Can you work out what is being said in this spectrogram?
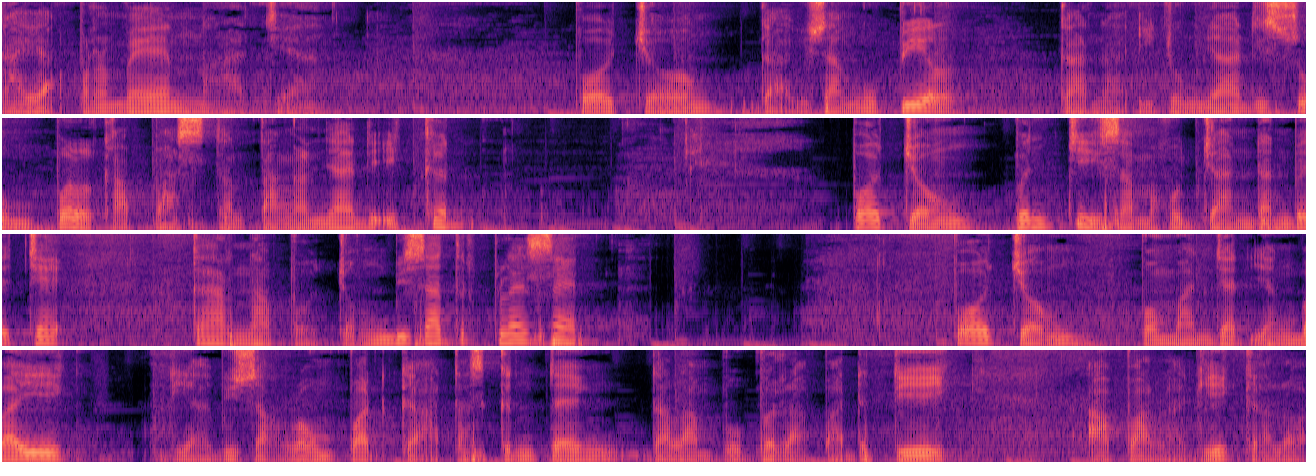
Kayak permen aja. Pocong gak bisa ngupil karena hidungnya disumpel kapas dan tangannya diikat Pocong benci sama hujan dan becek karena pocong bisa terpleset. Pocong pemanjat yang baik. Dia bisa lompat ke atas genteng dalam beberapa detik. Apalagi kalau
